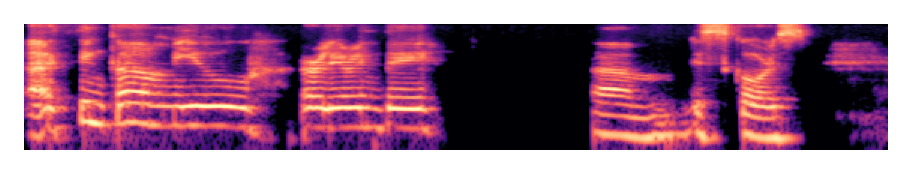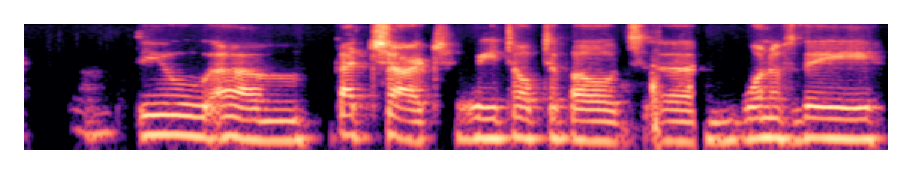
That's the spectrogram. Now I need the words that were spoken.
I think um, you earlier in the um, discourse, you um, that chart we talked about. Uh, one of the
